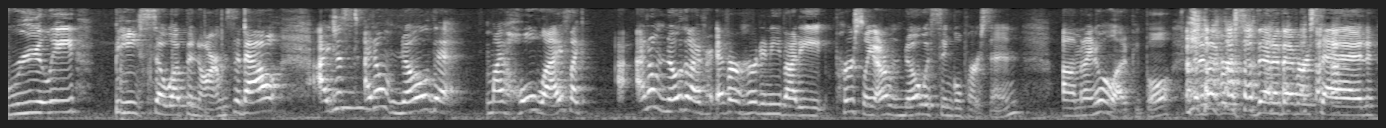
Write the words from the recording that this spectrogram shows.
really be so up in arms about. I just, I don't know that my whole life, like, I I don't know that I've ever heard anybody personally. I don't know a single person, um, and I know a lot of people that have ever, that have ever said,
